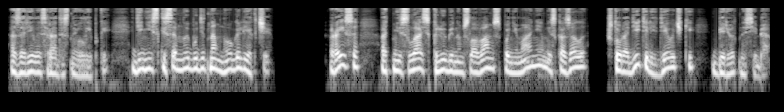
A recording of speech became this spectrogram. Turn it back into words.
озарилось радостной улыбкой. Дениске со мной будет намного легче. Раиса отнеслась к Любиным словам с пониманием и сказала, что родителей девочки берет на себя.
